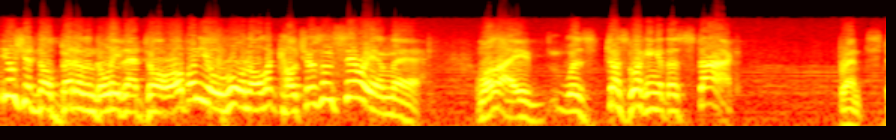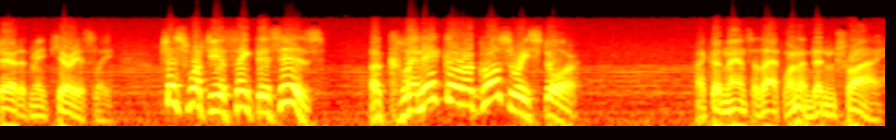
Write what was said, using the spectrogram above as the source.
You should know better than to leave that door open. You'll ruin all the cultures and sera in there. Well, I was just looking at the stock. Brent stared at me curiously. Just what do you think this is? A clinic or a grocery store? I couldn't answer that one and didn't try.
